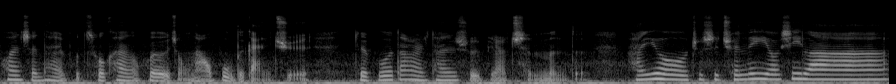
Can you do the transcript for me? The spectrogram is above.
破案神探也不错，看了会有一种脑补的感觉。对，不过当然它是属于比较沉闷的。还有就是权力游戏啦。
